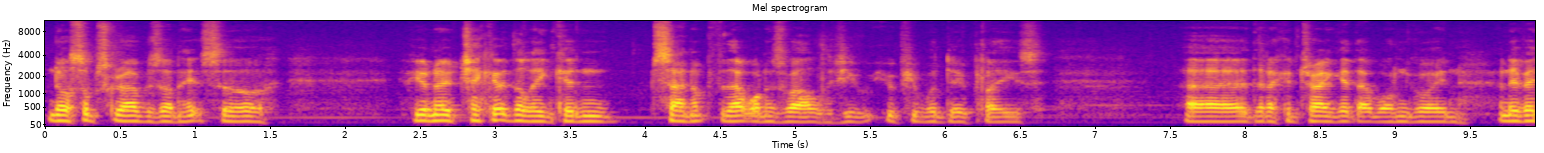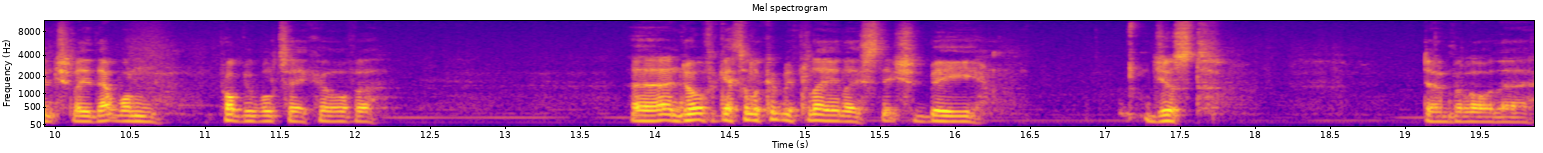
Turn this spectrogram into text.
no subscribers on it, so if you to check out the link and sign up for that one as well, if you if you would do, please. Uh, then I can try and get that one going, and eventually that one probably will take over. Uh, and don't forget to look at my playlist. It should be just down below there.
